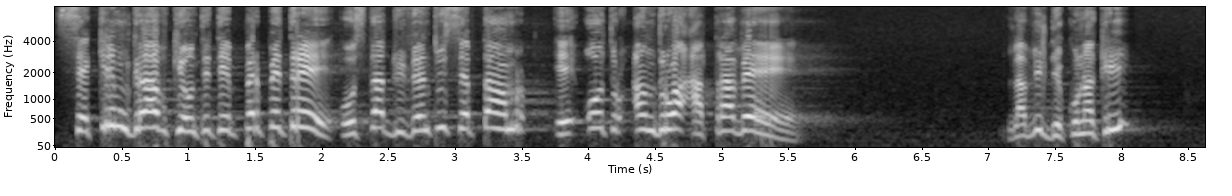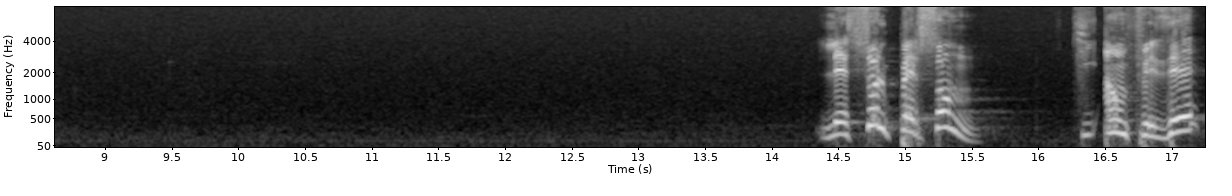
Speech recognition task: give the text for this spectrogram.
Ces crimes graves qui ont été perpétrés au stade du 28 septembre et autres endroits à travers la ville de Conakry, les seules personnes qui en faisaient,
